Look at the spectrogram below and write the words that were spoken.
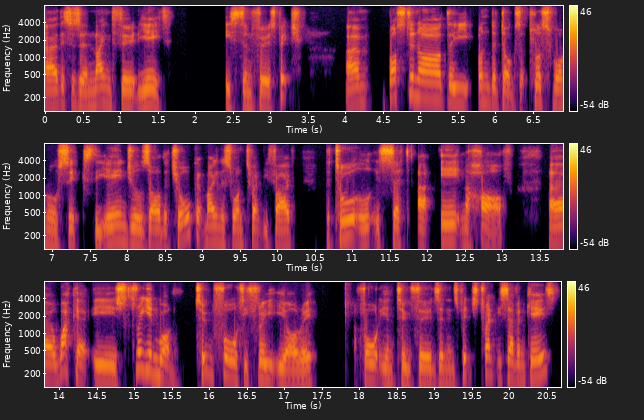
Uh, this is a 9:38 Eastern first pitch. Um, Boston are the underdogs at plus 106. The Angels are the chalk at minus 125. The total is set at eight and a half. Uh, Wacha is three and one, 243 ERA, 40 and two thirds innings pitched, 27 Ks,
